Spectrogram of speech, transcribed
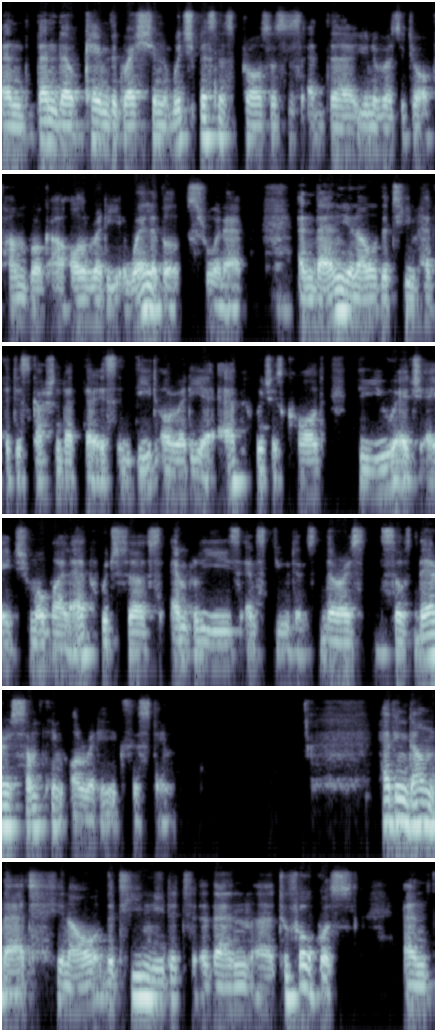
And then there came the question which business processes at the University of Hamburg are already available through an app. And then, you know, the team had the discussion that there is indeed already an app which is called the UHH mobile app, which serves employees and students. There is so there is something already existing. Having done that, you know, the team needed then uh, to focus and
